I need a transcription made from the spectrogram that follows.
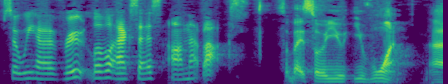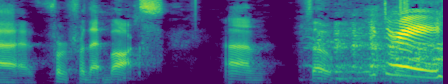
So we have root level access on that box. So basically, you you've won uh, for for that box. Um, so Victory!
